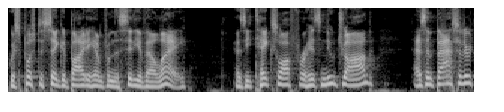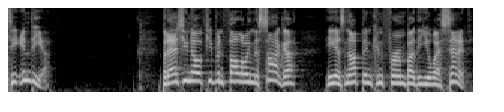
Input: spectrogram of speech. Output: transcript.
we're supposed to say goodbye to him from the city of LA as he takes off for his new job as ambassador to India. But as you know, if you've been following the saga, he has not been confirmed by the U.S. Senate.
